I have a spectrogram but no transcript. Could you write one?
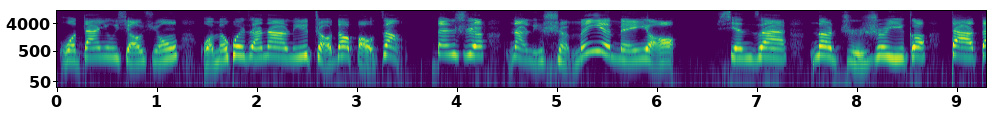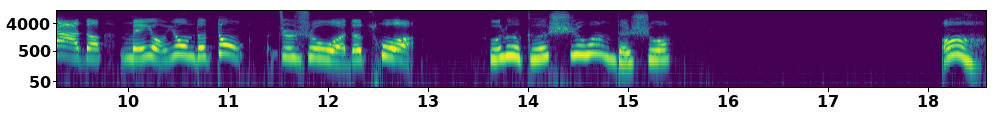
我答应小熊，我们会在那里找到宝藏。但是那里什么也没有。现在那只是一个大大的没有用的洞，这是我的错。”弗洛格失望地说。“哦。”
